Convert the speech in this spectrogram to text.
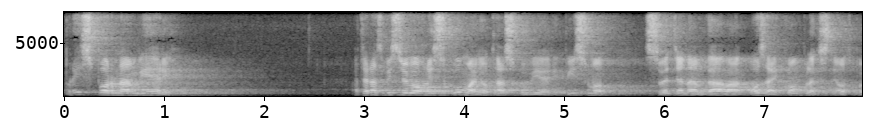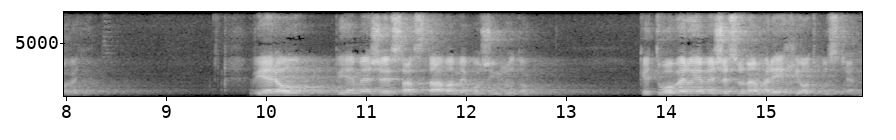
prispor nám viery. A teraz by sme mohli skúmať otázku viery. Písmo Svete nám dáva ozaj komplexné odpovede. Vierou vieme, že sa stávame Božím ľudom. Keď dôverujeme, že sú nám hriechy odpustené.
